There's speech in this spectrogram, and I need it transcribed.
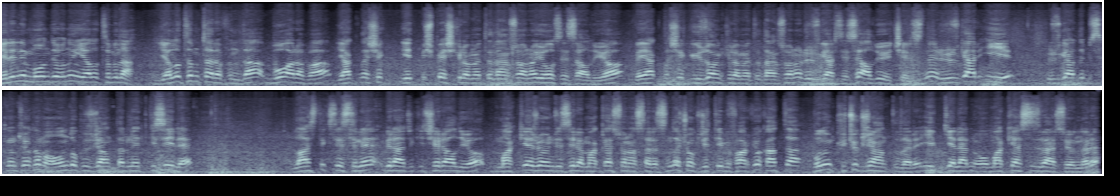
Gelelim Mondeo'nun yalıtımına. Yalıtım tarafında bu araba yaklaşık 75 kilometreden sonra yol sesi alıyor ve yaklaşık 110 kilometreden sonra rüzgar sesi alıyor içerisine. Rüzgar iyi. Rüzgarda bir sıkıntı yok ama 19 jantların etkisiyle lastik sesini birazcık içeri alıyor. Makyaj öncesiyle makyaj sonrası arasında çok ciddi bir fark yok. Hatta bunun küçük jantlıları, ilk gelen o makyajsız versiyonları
